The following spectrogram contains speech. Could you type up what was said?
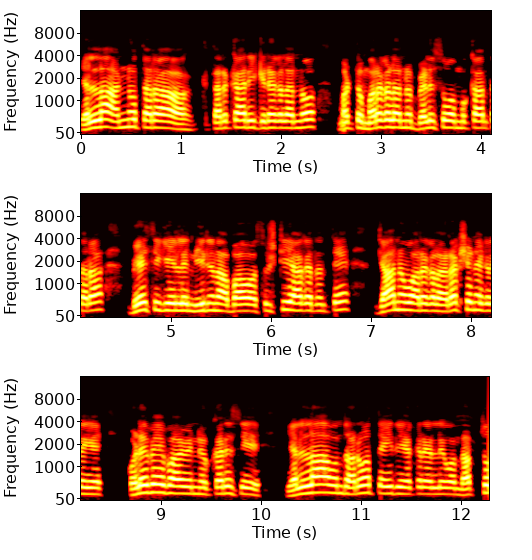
ಎಲ್ಲ ಹಣ್ಣು ತರ ತರಕಾರಿ ಗಿಡಗಳನ್ನು ಮತ್ತು ಮರಗಳನ್ನು ಬೆಳೆಸುವ ಮುಖಾಂತರ ಬೇಸಿಗೆಯಲ್ಲಿ ನೀರಿನ ಅಭಾವ ಸೃಷ್ಟಿಯಾಗದಂತೆ ಜಾನುವಾರುಗಳ ರಕ್ಷಣೆಗಳಿಗೆ ಕೊಳವೆ ಬಾವಿಯನ್ನು ಕರೆಸಿ ಎಲ್ಲಾ ಒಂದು ಅರವತ್ತೈದು ಎಕರೆಯಲ್ಲಿ ಒಂದು ಹತ್ತು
